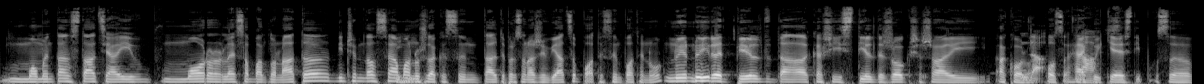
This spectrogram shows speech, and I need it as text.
Momentan stația e more or less abandonată, din ce îmi dau seama, nu știu dacă sunt alte personaje în viață, poate sunt, poate nu. Nu e, nu e red pilled, dar ca și stil de joc și așa e acolo. Da. Poți să hack Da. chestii, poți să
